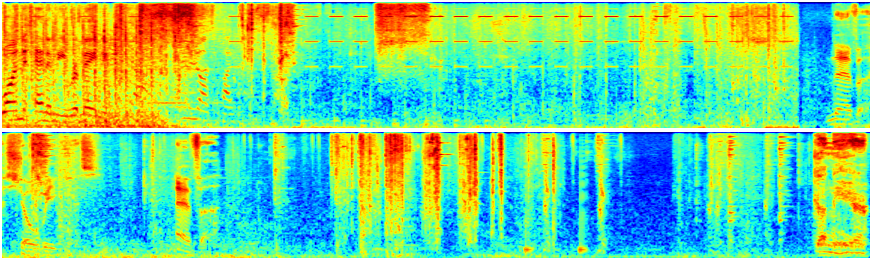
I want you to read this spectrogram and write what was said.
One enemy remaining. Do not fight. Never show weakness. Ever. Gun here.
